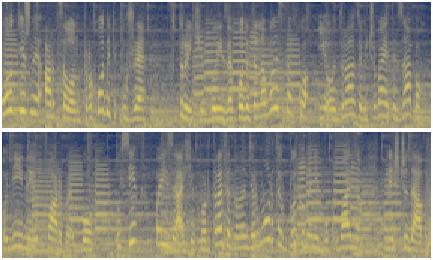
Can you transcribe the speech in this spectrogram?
Молодіжний арт-салон проходить уже втричі. Ви заходите на виставку і одразу відчуваєте запах олійної фарби, бо усі пейзажі, портрети та натюрморти виконані буквально нещодавно.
